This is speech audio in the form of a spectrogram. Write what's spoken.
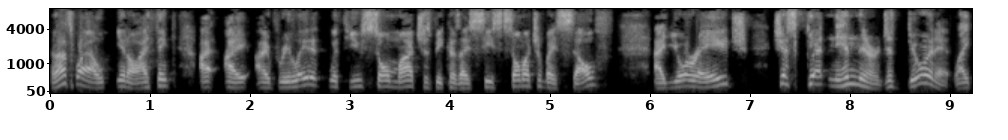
And that's why I, you know, I think I, I, I've related with you so much is because I see so much of myself at your age, just getting in there just doing it. Like,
